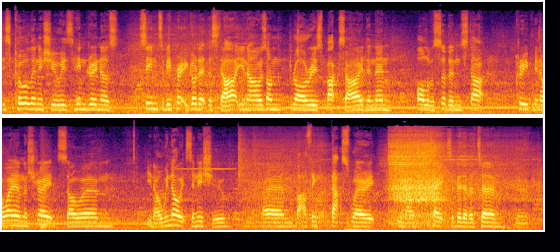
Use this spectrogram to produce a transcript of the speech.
this cooling issue is hindering us. Seemed to be pretty good at the start. You know, I was on Rory's backside, and then all of a sudden start creeping away on the straight. So um, you know, we know it's an issue, um, but I think that's where it, you know, takes a bit of a turn. Yeah.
